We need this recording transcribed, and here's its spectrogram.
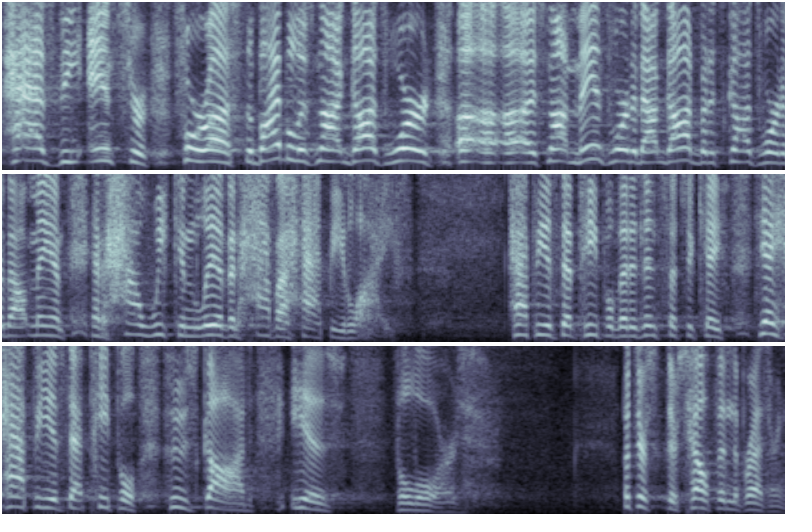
has the answer for us. The Bible is not God's word, uh, uh, uh, it's not man's word about God, but it's God's word about man and how we can live and have a happy life. Happy is that people that is in such a case. Yea, happy is that people whose God is the Lord. But there's, there's help in the brethren.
